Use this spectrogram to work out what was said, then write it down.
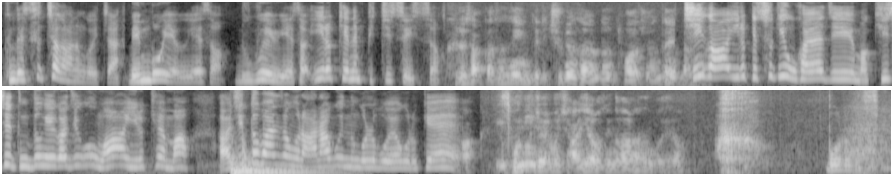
근데 스쳐가는 거 있잖아. 멤버에 의해서, 누구에 의해서 이렇게는 비칠 수 있어. 그래서 아까 선생님들이 주변 사람들은 도와주는데 지가 이렇게 숙이고 가야지. 막 기세 등등 해가지고 막 이렇게 막 아직도 반성을 안 하고 있는 걸로 보여. 그렇게. 아, 이게 본인 잘못이 아니라고 생각을 하는 거예요. 모르겠어.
